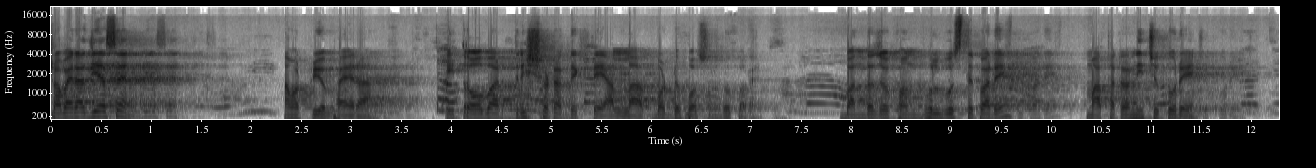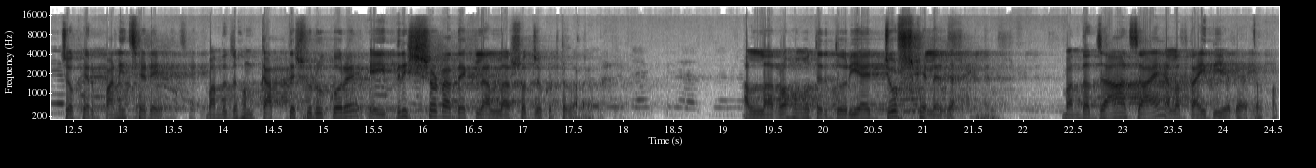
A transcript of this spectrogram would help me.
সবাই রাজি আছেন? আমার প্রিয় ভাইরা এই তওবার দৃশ্যটা দেখতে আল্লাহ বড্ড পছন্দ করে। বান্দা যখন ভুল বুঝতে পারে, মাথাটা নিচু করে, চোখের পানি ছেড়ে বান্দা যখন কাঁদতে শুরু করে, এই দৃশ্যটা দেখলে আল্লাহ সহ্য করতে পারে আল্লাহর রহমতের দরিয়ায় জোশ খেলে যায়। বান্দা যা চায় আল্লাহ তাই দিয়ে দেয় তখন।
